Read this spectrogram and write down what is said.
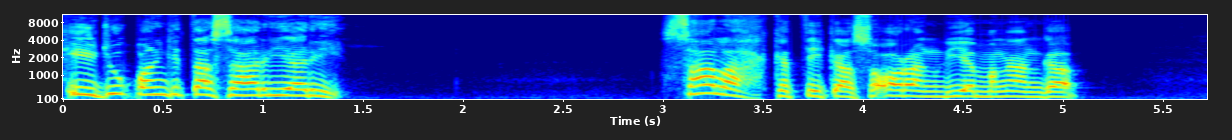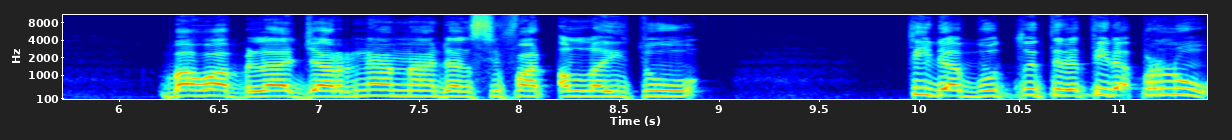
kehidupan kita sehari-hari. Salah ketika seorang dia menganggap bahwa belajar nama dan sifat Allah itu tidak butuh tidak tidak perlu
